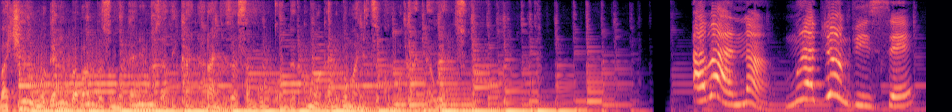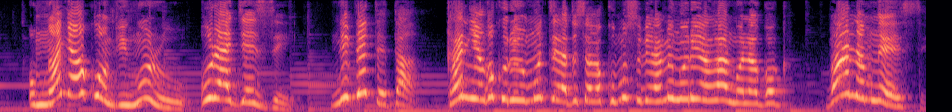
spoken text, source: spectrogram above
Mbacire umugani mbabambuze umugani ntuzave kantarangiza asanga ubukombe bw'umugani bumanitse ku muganda w'inzu. Abana murabyumvise? Umwanya wo kumva inkuru urageze. Nibyo teta. Kandi nyogokuru uyu munsi iradusaba kumusubiramo inkuru ya ngango na goga bana mwese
